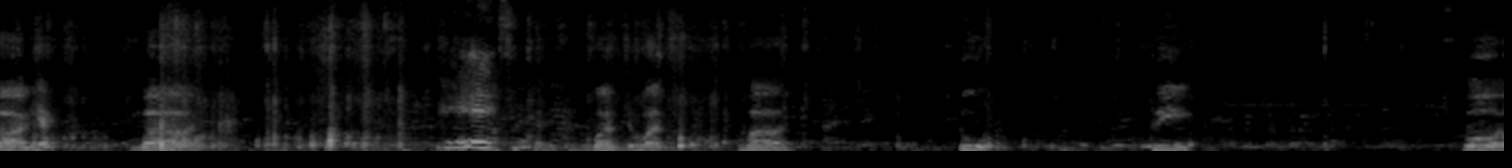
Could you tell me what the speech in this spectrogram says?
वन ये. One one one one two three four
